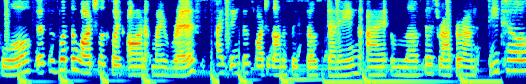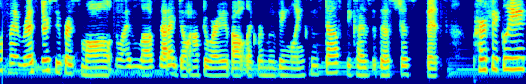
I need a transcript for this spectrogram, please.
cool. This is what the watch looks like on my wrist. I think this watch is honestly so stunning. I love this wraparound detail. My wrists are super small, so I love that I don't have to worry about like removing links and stuff because this just fits perfectly.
